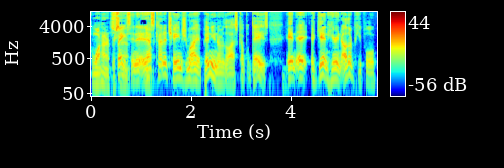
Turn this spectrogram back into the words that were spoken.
100%. space, and it, Yep. has kind of changed my opinion over the last couple of days. And uh, again, hearing other people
